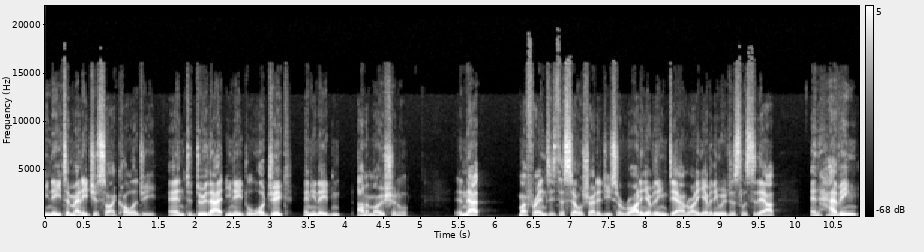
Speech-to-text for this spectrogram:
You need to manage your psychology. And to do that, you need logic and you need unemotional. And that, my friends, is the sell strategy. So writing everything down, writing everything we've just listed out, and having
